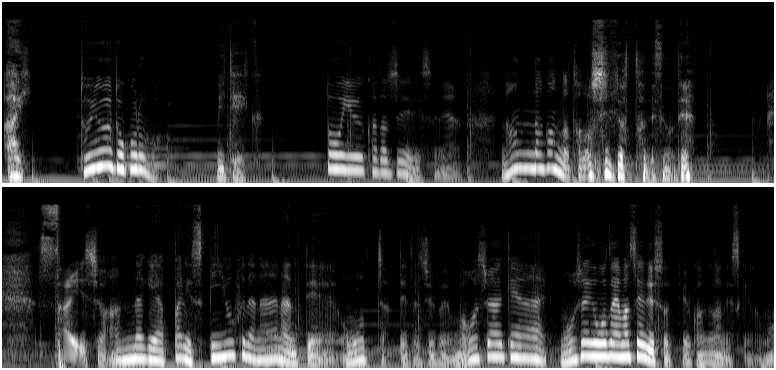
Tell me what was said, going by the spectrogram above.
愛というところを見ていく。という形でですねなんだかんだ楽しんじゃったんですよね。最初あんだけやっぱりスピンオフだななんて思っちゃってた自分。申し訳ない。申し訳ございませんでしたっていう感じなんですけども。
